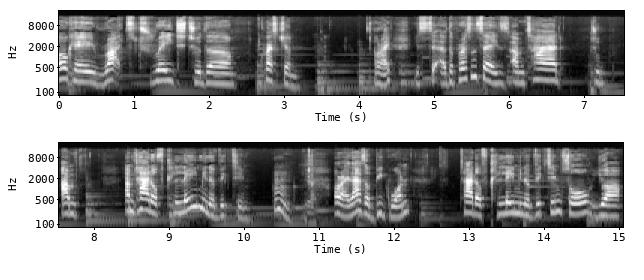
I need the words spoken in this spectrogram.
Okay, right, straight to the question. All right, you say, uh, the person says, "I'm tired to I'm I'm tired of claiming a victim." Mm. Yeah. All right, that's a big one. Tired of claiming a victim, so you are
